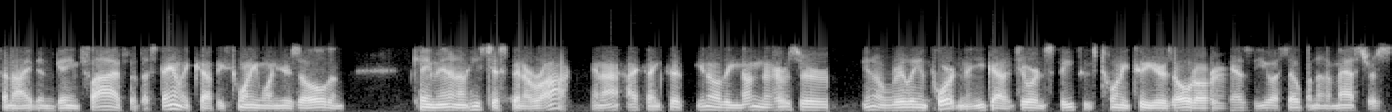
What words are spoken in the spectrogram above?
tonight in Game Five for the Stanley Cup. He's 21 years old and came in, and he's just been a rock. And I, I think that you know the young nerves are you know really important. And you got a Jordan Spieth who's 22 years old, already has the U.S. Open and a Masters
